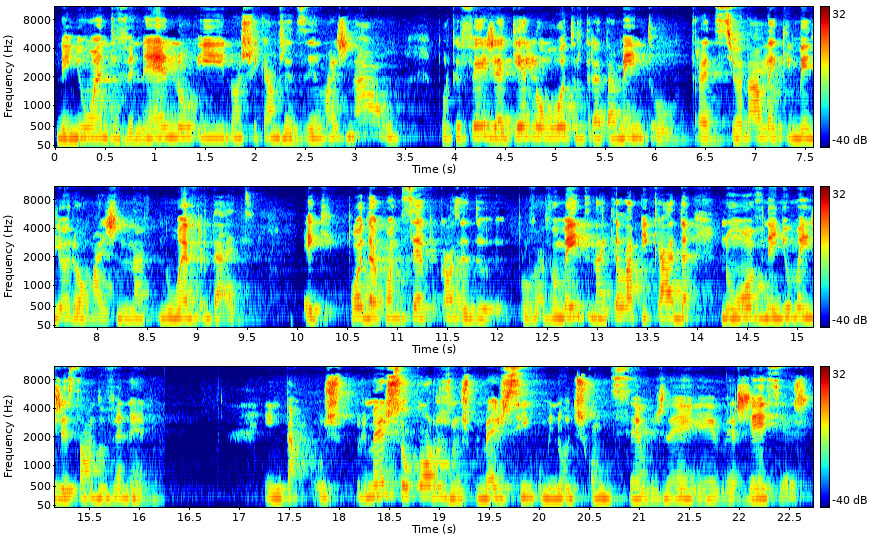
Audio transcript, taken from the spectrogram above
nenhum antiveneno e nós ficamos a dizer, mas não, porque fez aquele ou outro tratamento tradicional é que melhorou, mas não é verdade. É que pode acontecer por causa do. Provavelmente naquela picada não houve nenhuma injeção do veneno. Então, os primeiros socorros nos primeiros cinco minutos, como dissemos, né, em emergências,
